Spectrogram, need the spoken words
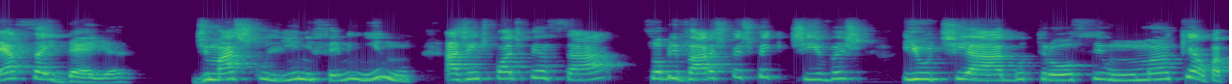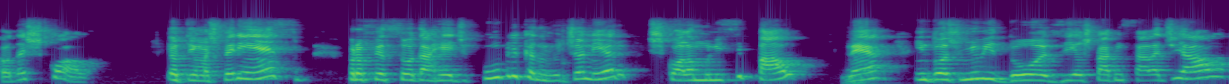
essa ideia de masculino e feminino, a gente pode pensar sobre várias perspectivas e o Tiago trouxe uma que é o papel da escola. Eu tenho uma experiência, professor da rede pública no Rio de Janeiro, escola municipal, né? Em 2012 eu estava em sala de aula,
